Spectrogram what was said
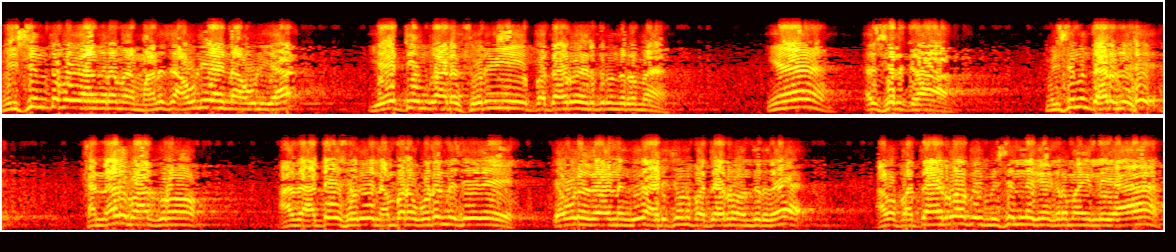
மிஷின் போய் வாங்குறவன் மனுஷன் அவுளியா என்ன அவுளியா? ஏடிஎம் கார்டை சொருவி பத்தாயிரம் ரூபாய் எடுத்துட்டு வந்துடுறமே. ஏன்? அது சிறுக்கா. மிஷினும் தருது. கண்ணால பாக்குறோம். அந்த அட்டையை சொல்லி நம்பரை கூட என்ன செய்யுது? எவ்வளவு வேணுங்கிறது அடிச்சோன்னு பத்தாயிரம் ரூபாய் வந்துருது. அப்ப பத்தாயிரம் ரூபாய் போய் மிஷின்ல கேட்கறமா இல்லையா?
